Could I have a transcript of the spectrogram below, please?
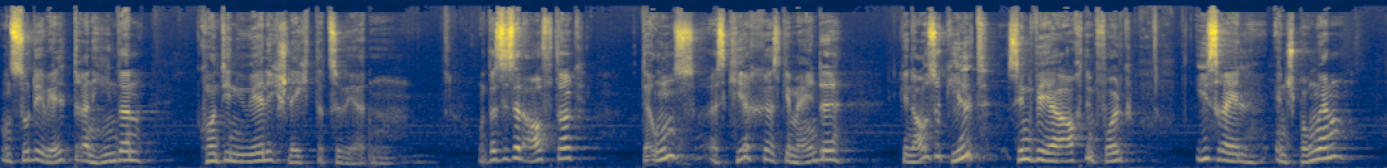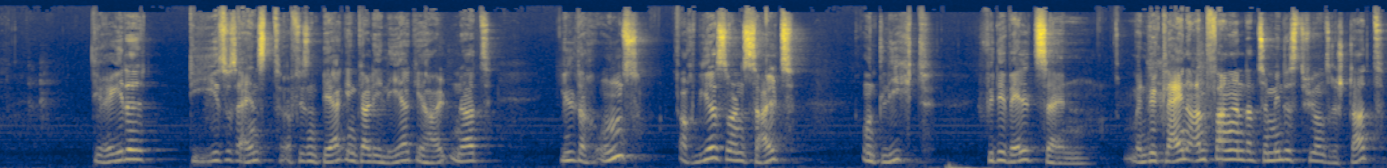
und so die Welt daran hindern, kontinuierlich schlechter zu werden. Und das ist ein Auftrag, der uns als Kirche, als Gemeinde genauso gilt, sind wir ja auch dem Volk Israel entsprungen. Die Rede, die Jesus einst auf diesem Berg in Galiläa gehalten hat, gilt auch uns. Auch wir sollen Salz und Licht für die Welt sein. Wenn wir klein anfangen, dann zumindest für unsere Stadt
